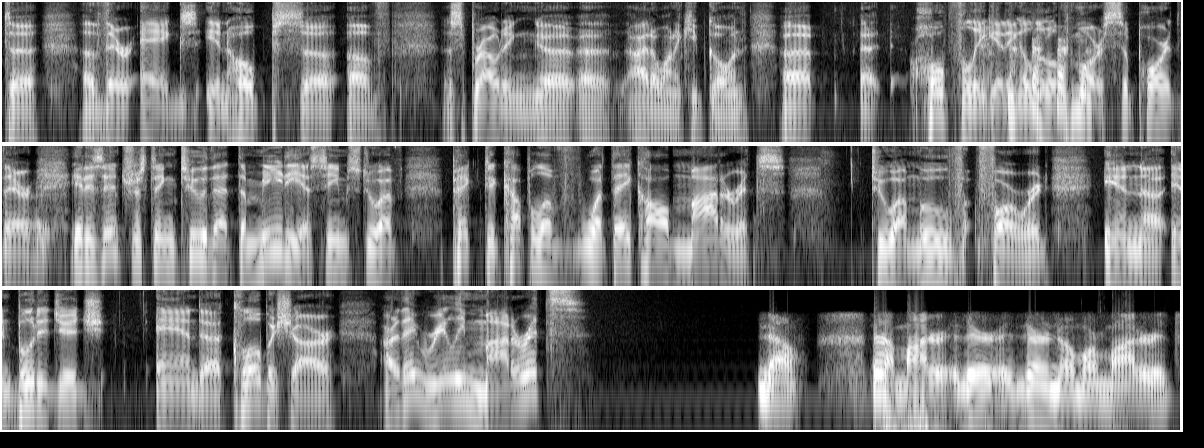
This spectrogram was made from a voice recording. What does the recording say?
their eggs in hopes of sprouting. I don't want to keep going uh, hopefully getting a little more support there. It is interesting too that the media seems to have picked a couple of what they call moderates to uh, move forward in uh, in Buttigieg and uh, Klobuchar. Are they really moderates? No, they're not moderate. They're they're no more moderates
